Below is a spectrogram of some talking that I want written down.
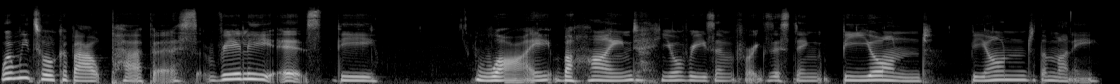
When we talk about purpose, really it's the why behind your reason for existing beyond beyond the money.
